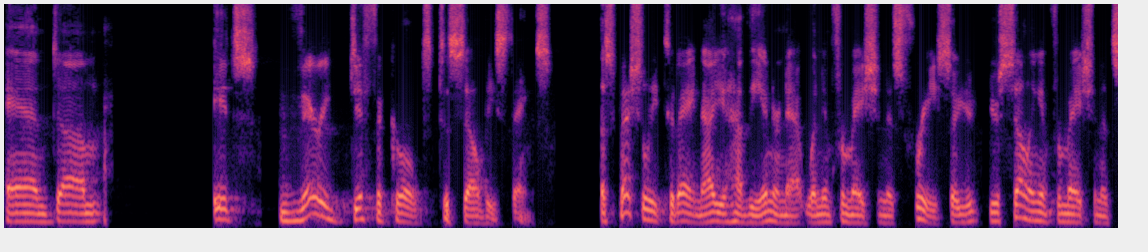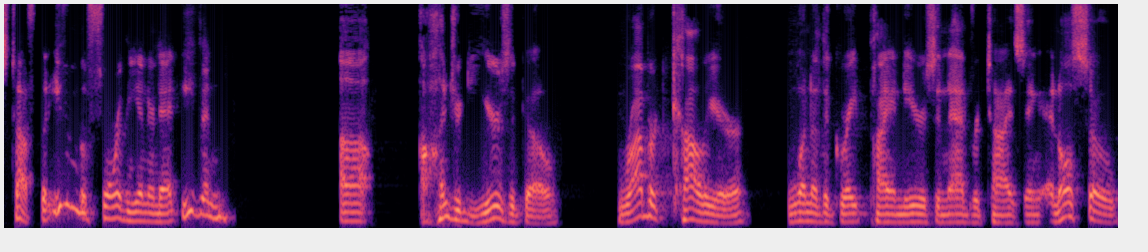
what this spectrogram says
And um, it's very difficult to sell these things, especially today. Now you have the internet when information is free. So you're, you're selling information, it's tough. But even before the internet, even uh, a uh, hundred years ago, Robert Collier one of the great pioneers in advertising and also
